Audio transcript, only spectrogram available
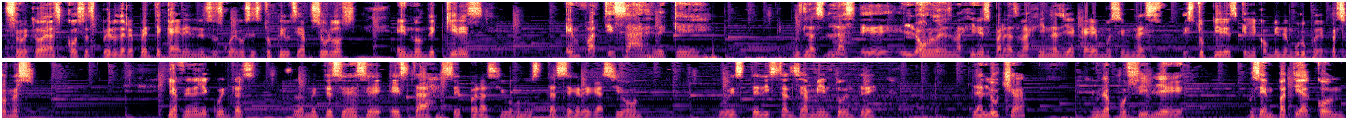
sobre todas las cosas, pero de repente caer en esos juegos estúpidos y absurdos en donde quieres enfatizar de que pues las, las, eh, el logro de las vaginas para las vaginas ya caemos en una estupidez que le conviene a un grupo de personas. Y a final de cuentas, solamente se hace esta separación, esta segregación este distanciamiento entre la lucha y una posible pues, empatía con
